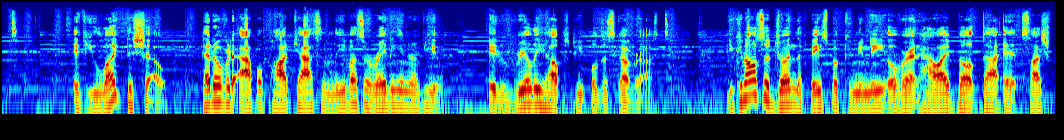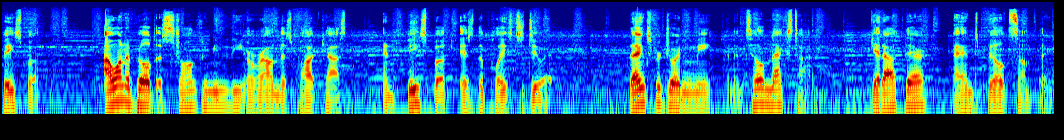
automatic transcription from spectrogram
If you like the show, head over to Apple Podcasts and leave us a rating and review. It really helps people discover us. You can also join the Facebook community over at howibuilt.it slash Facebook. I want to build a strong community around this podcast, and Facebook is the place to do it. Thanks for joining me, and until next time, get out there and build something.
